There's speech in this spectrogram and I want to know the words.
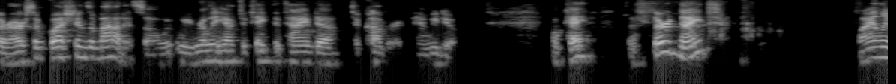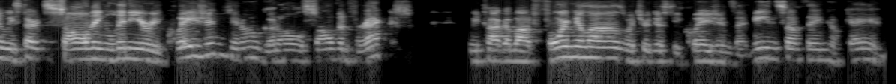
there are some questions about it. So we really have to take the time to, to cover it, and we do. Okay, the third night, finally we start solving linear equations, you know, good old solving for x. We talk about formulas, which are just equations that mean something, okay, and,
